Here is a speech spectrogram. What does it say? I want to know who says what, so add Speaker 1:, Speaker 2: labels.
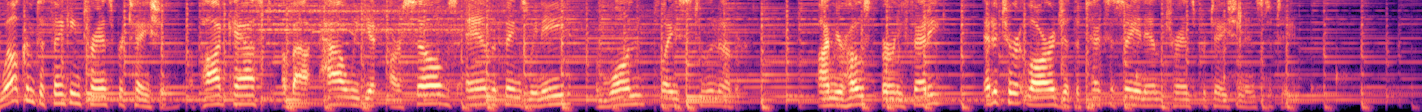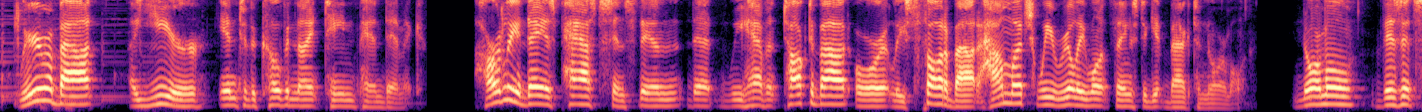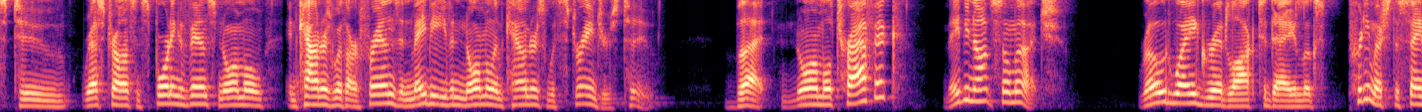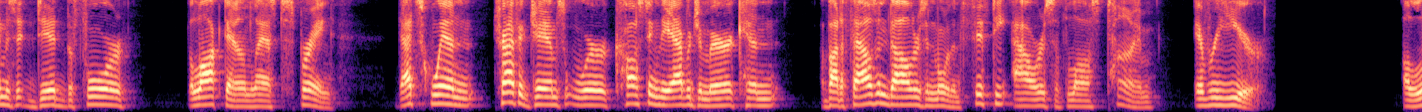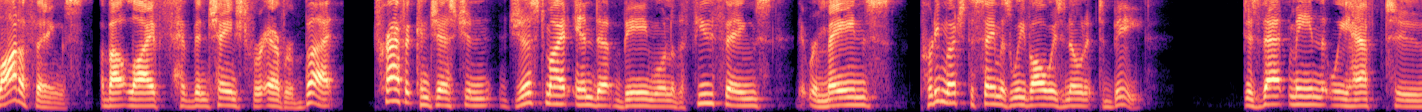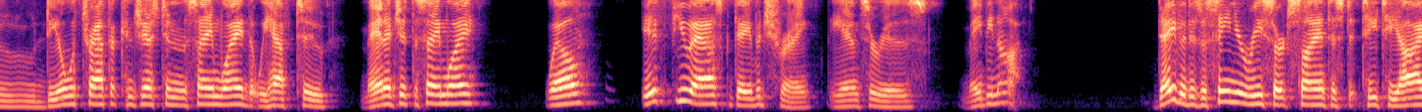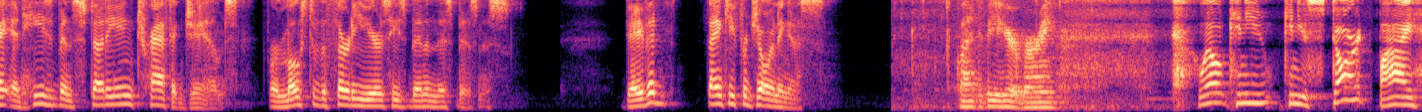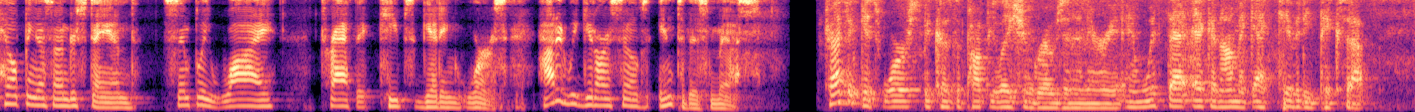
Speaker 1: Welcome to Thinking Transportation, a podcast about how we get ourselves and the things we need from one place to another. I'm your host, Bernie Fette, editor at large at the Texas A&M Transportation Institute. We're about a year into the COVID-19 pandemic. Hardly a day has passed since then that we haven't talked about or at least thought about how much we really want things to get back to normal normal visits to restaurants and sporting events, normal encounters with our friends, and maybe even normal encounters with strangers too. But normal traffic? Maybe not so much. Roadway gridlock today looks pretty much the same as it did before the lockdown last spring. That's when traffic jams were costing the average American about $1,000 and more than 50 hours of lost time every year. A lot of things about life have been changed forever, but traffic congestion just might end up being one of the few things that remains pretty much the same as we've always known it to be. Does that mean that we have to deal with traffic congestion in the same way, that we have to manage it the same way? Well, if you ask David Schrank, the answer is maybe not. David is a senior research scientist at TTI, and he's been studying traffic jams for most of the 30 years he's been in this business. David, thank you for joining us.
Speaker 2: Glad to be here, Bernie.
Speaker 1: Well, can you can you start by helping us understand simply why traffic keeps getting worse? How did we get ourselves into this mess?
Speaker 2: Traffic gets worse because the population grows in an area, and with that, economic activity picks up.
